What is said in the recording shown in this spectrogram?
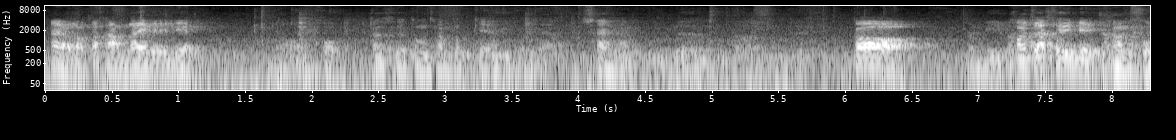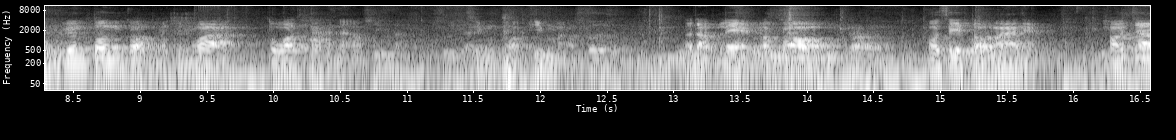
แล้วเดี๋ยวเราก็ทำไล่ไปเรื่อยๆจนครบก็คือต้องทำโปรแกรมใช่ครับเริ่มตอนเลยก็มันมี เขาจะ calibrate ความสูงเริ่มต้นก่อนหมายถึงว่าตัวฐานนะครับชิ้นอ่งหัวพิมพ์อะระดับแรกแล้วก็โปรเซสต่อมาเนี่ย เขาจะ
